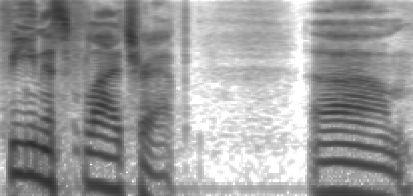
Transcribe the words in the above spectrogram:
Venus flytrap. Um,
